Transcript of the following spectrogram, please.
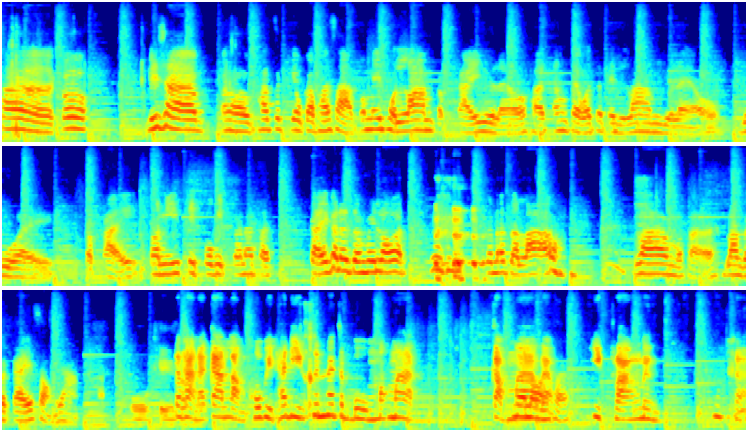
ค่ะก็ วิชาเอ่อภาษาเกี่ยวกับภาษาก็ไม่พ้นล่ามกับไกด์อยู่แล้วค่ะ ตั้งแต่ว่าจะเป็นล่ามอยู่แล้วด้วยกับไกด์ตอนนี้ติดโควิดก็น่าจะไกด์ก็น่าจะไม่รอด ก็น่าจะล่ามล่ามอะค่ะล่ามกับไกด์สองอย่างค่ะ โอเคสถานการณ์หลังโควิดถ้าดีขึ้นน่าจะบูมมาก ๆ กลับมาแน่นอนแบบค่ะ อีกครั้งหนึ่งค่ะ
